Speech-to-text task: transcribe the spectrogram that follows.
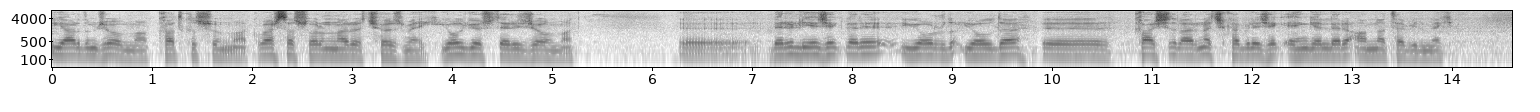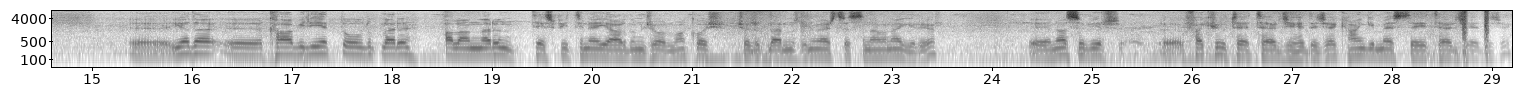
yardımcı olmak, katkı sunmak, varsa sorunları çözmek, yol gösterici olmak, e, belirleyecekleri yolda, e, karşılarına çıkabilecek engelleri anlatabilmek e, ya da e, kabiliyetli oldukları alanların tespitine yardımcı olmak. Hoş çocuklarımız üniversite sınavına giriyor. E, nasıl bir e, fakülte tercih edecek, hangi mesleği tercih edecek?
